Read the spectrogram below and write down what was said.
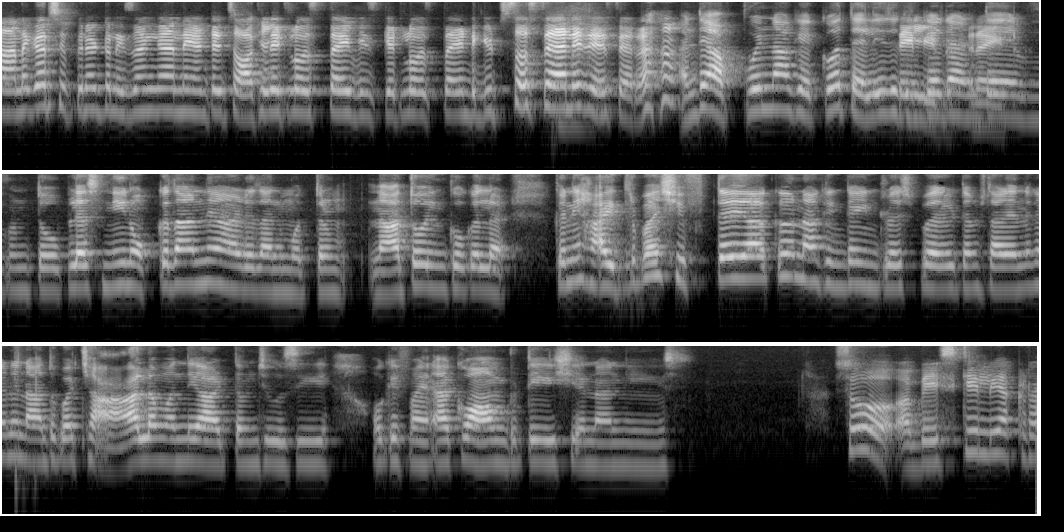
నాన్నగారు చెప్పినట్టు నిజంగానే అంటే చాక్లెట్లు వస్తాయి బిస్కెట్లు వస్తాయి అంటే గిఫ్ట్స్ వస్తాయనే చేశారా? అంటే అప్పుడు నాకు ఎక్కువ తెలియదు తెలీదు, క్రికెట్ అంటే తో ప్లస్ నేను ఒక్కదాన్నే ఆడేదాన్ని మొత్తం. నాతో ఇంకొకరు కానీ హైదరాబాద్ షిఫ్ట్ అయ్యాక నాకు ఇంకా ఇంట్రెస్ట్ పెరగటం స్టార్ట్ ఎందుకంటే నాతో పాటు చాలా మంది ఆడటం చూసి ఓకే ఫైన్ ఆ కాంపిటీషన్ అని. సో బేసికల్లీ అక్కడ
